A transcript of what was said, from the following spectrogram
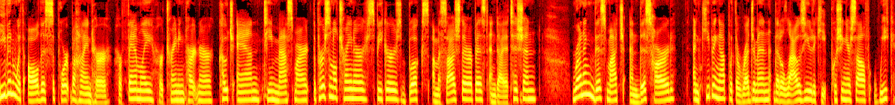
Even with all this support behind her, her family, her training partner, Coach Anne, Team Massmart, the personal trainer, speakers, books, a massage therapist, and dietitian, running this much and this hard, and keeping up with the regimen that allows you to keep pushing yourself week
